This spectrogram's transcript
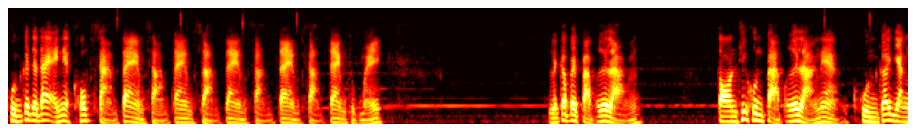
คุณก็จะได้ไอ้นี่ครบสามแต้มสามแต้มสามแต้มสามแต้มสามแต้มถูกไหมแล้วก็ไปปรับเออหลัง ตอนที่คุณปรับเออหลังเนี่ย คุณก็ยัง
